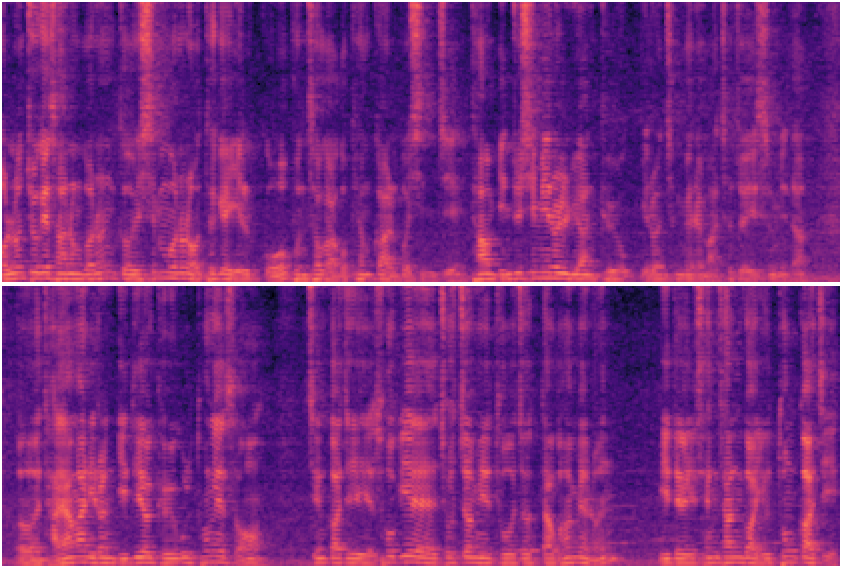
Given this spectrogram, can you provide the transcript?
언론 쪽에서 하는 거는 그 신문을 어떻게 읽고 분석하고 평가할 것인지, 다음 민주시민을 위한 교육 이런 측면에 맞춰져 있습니다. 어, 다양한 이런 미디어 교육을 통해서 지금까지 소비에 초점이 두어졌다고 하면은 미디어의 생산과 유통까지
